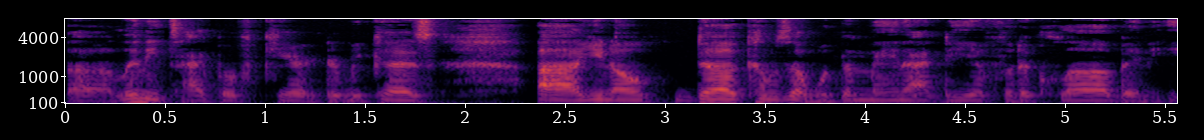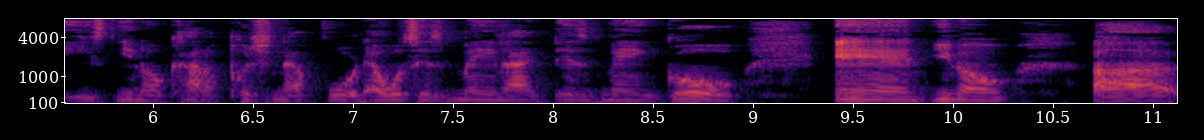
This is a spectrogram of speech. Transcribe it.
a Lenny type of character because, uh, you know, Doug comes up with the main idea for the club and he's you know kind of pushing that forward. That was his main his main goal, and you know, uh,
